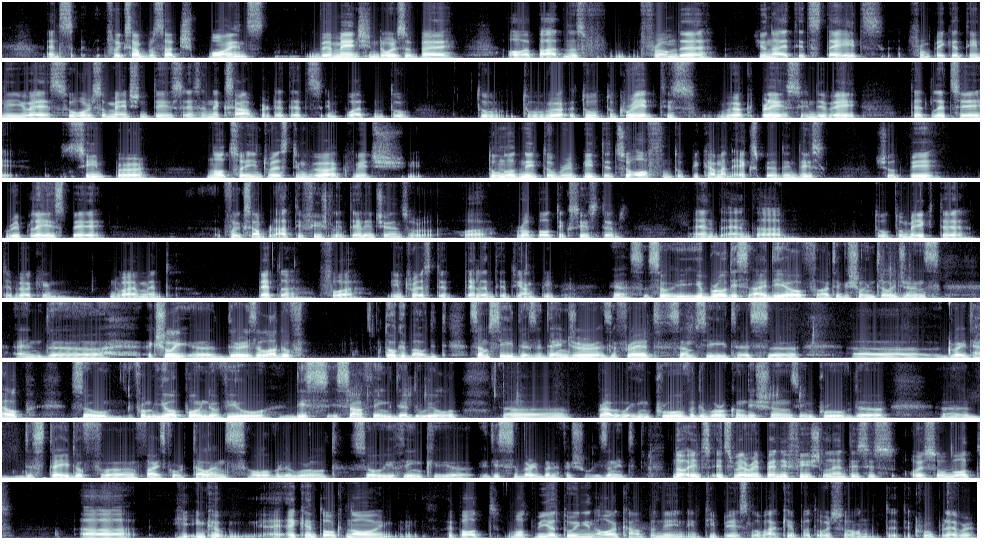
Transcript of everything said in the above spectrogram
And for example, such points were mentioned also by our partners from the United States, from Tilly US, who also mentioned this as an example that that's important to to to work to to create this workplace in the way that let's say simple, not so interesting work which do not need to repeat it so often to become an expert in this should be replaced by for example, artificial intelligence or, or robotic systems, and and uh, to to make the the working environment better for interested, talented young people. Yes. So you brought this idea of artificial intelligence, and uh, actually uh, there is a lot of talk about it. Some see it as a danger, as a threat. Some see it as uh, uh, great help. So, from your point of view, this is something that will uh, probably improve the work conditions, improve the uh, the state of uh, fight for talents all over the world. So you think uh, it is very beneficial, isn't it? No, it's it's very beneficial, and this is also what uh, I can talk now about what we are doing in our company in, in TPA Slovakia, but also on the, the group level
